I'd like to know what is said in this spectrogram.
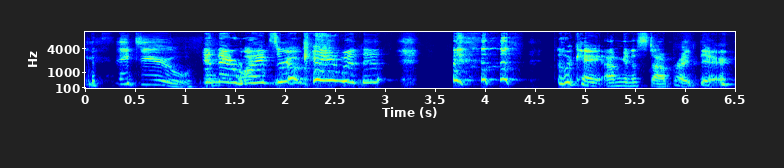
yes, they do and their wives are okay with it. okay, I'm gonna stop right there.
